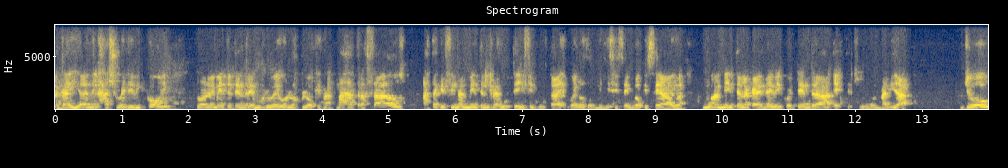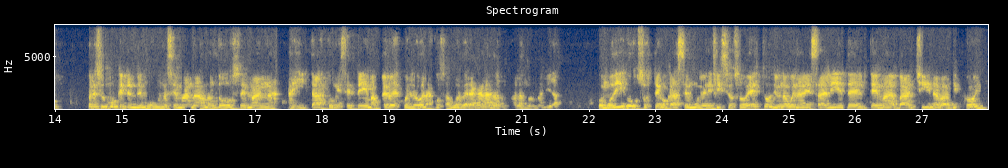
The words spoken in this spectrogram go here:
una caída en el hash rate de Bitcoin, probablemente tendremos luego los bloques más atrasados, hasta que finalmente el reajuste de dificultades de los 2016 lo que se haga, nuevamente la cadena de Bitcoin tendrá este, su normalidad. Yo presumo que tendremos una semana, unas dos semanas agitadas con ese tema, pero después luego las cosas volverán a la, a la normalidad. Como digo, sostengo que va a ser muy beneficioso esto, de una buena vez salir del tema Ban China, Ban Bitcoin,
